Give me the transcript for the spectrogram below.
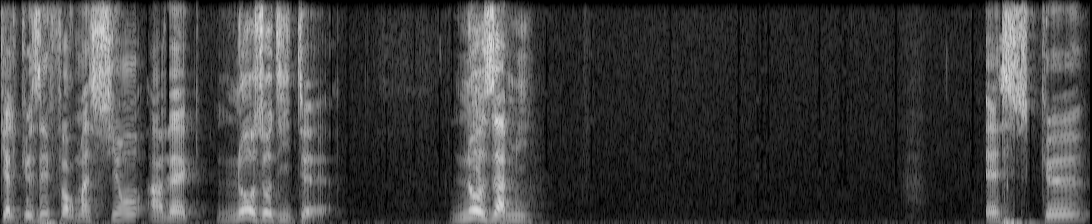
quelques informations avec nos auditeurs, nos amis. Est-ce que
